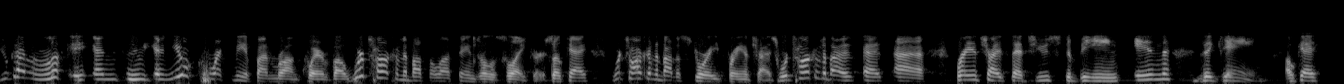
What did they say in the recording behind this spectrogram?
you got to look, and and you'll correct me if I'm wrong, Cuervo. We're talking about the Los Angeles Lakers, okay? We're talking about a storied franchise. We're talking about a, a franchise that's used to being in the game, okay?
